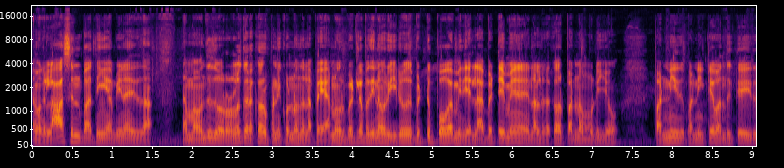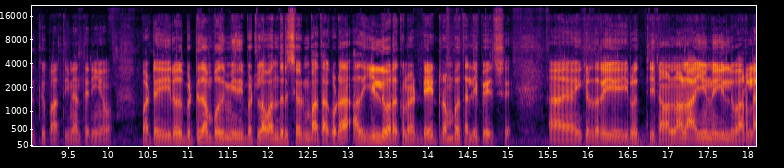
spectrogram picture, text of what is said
நமக்கு லாஸ்ன்னு பார்த்தீங்க அப்படின்னா இதுதான். நம்ம வந்து இது ஓரளவுக்கு ரெக்கவர் பண்ணி கொண்டு வந்துடலாம் இப்போ இரநூறு பெட்டில் பார்த்தீங்கன்னா ஒரு இருபது பெட்டு போக மீதி எல்லா பெட்டையுமே என்னால் ரெக்கவர் பண்ண முடியும். பண்ணி இது பண்ணிக்கிட்டே வந்துக்கிட்டே இருக்குது பார்த்தீங்கன்னா தெரியும். பட் இருபது பெட்டு தான் போதும். மீதி பெட்லாம் வந்துருச்சு அப்படின்னு பார்த்தா கூட அது ஈல்டு வரக்கூடிய டேட் ரொம்ப தள்ளி போயிடுச்சு கிட்டத்தட்ட இருபத்தி நாலு நாள் ஆகியும் இன்னும் ஈல்டு வரல.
